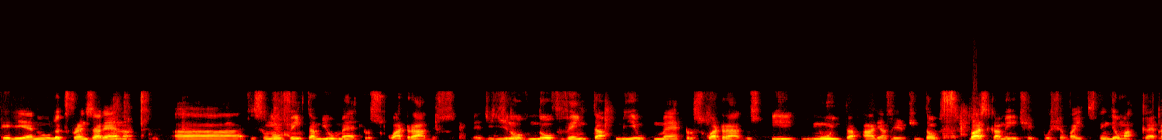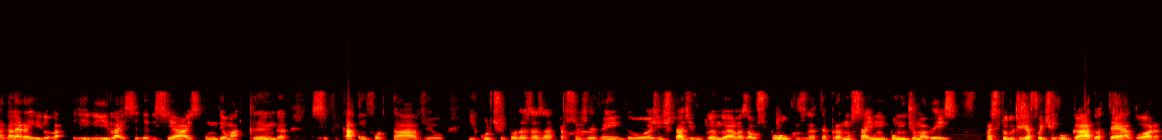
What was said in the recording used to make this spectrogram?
ele é no Luck Friends Arena, ah, que são 90 mil metros quadrados. É de, de novo, 90 mil metros quadrados e muita área verde. Então, basicamente, poxa, vai estender uma. É para a galera ir lá, ir, ir lá e se deliciar, estender uma canga, se ficar confortável e curtir todas as atrações do evento. A gente está divulgando elas aos poucos, né, até para não sair um bom de uma vez, mas tudo que já foi divulgado até agora,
